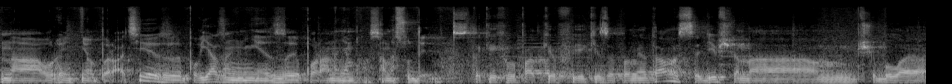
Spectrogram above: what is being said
на ургентні операції, пов'язані з пораненням саме судин. З таких випадків, які запам'яталися, дівчина, що була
